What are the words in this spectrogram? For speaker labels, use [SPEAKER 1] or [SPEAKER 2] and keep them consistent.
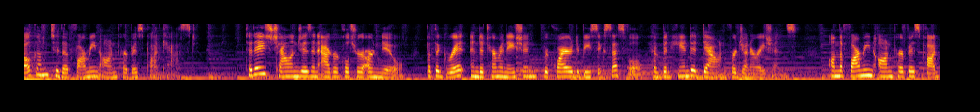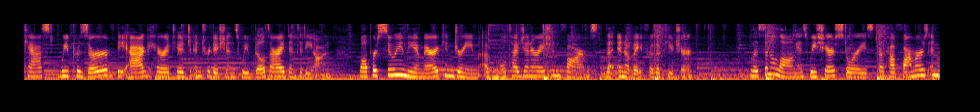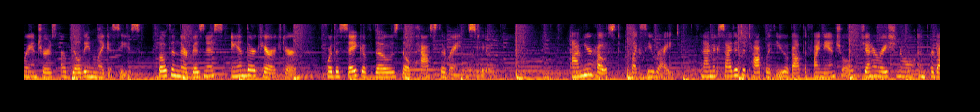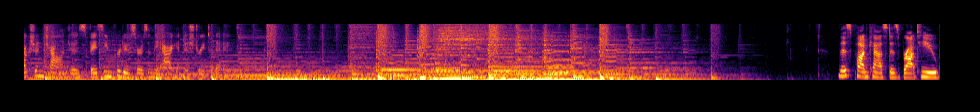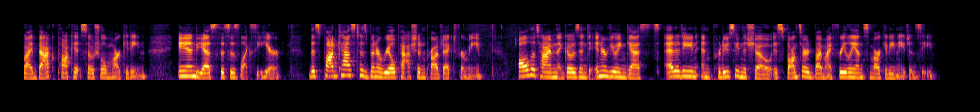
[SPEAKER 1] Welcome to the Farming on Purpose podcast. Today's challenges in agriculture are new, but the grit and determination required to be successful have been handed down for generations. On the Farming on Purpose podcast, we preserve the ag heritage and traditions we built our identity on while pursuing the American dream of multi generation farms that innovate for the future. Listen along as we share stories of how farmers and ranchers are building legacies, both in their business and their character, for the sake of those they'll pass the reins to. I'm your host, Lexi Wright, and I'm excited to talk with you about the financial, generational, and production challenges facing producers in the ag industry today. This podcast is brought to you by Back Pocket Social Marketing. And yes, this is Lexi here. This podcast has been a real passion project for me. All the time that goes into interviewing guests, editing, and producing the show is sponsored by my freelance marketing agency.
